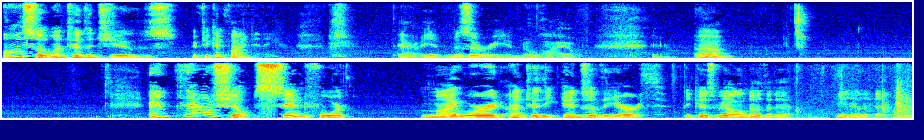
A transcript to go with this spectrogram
also unto the Jews, if you can find any, uh, in Missouri and Ohio. Um, and thou shalt send forth my word unto the ends of the earth, because we all know that, uh, you know, that uh,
